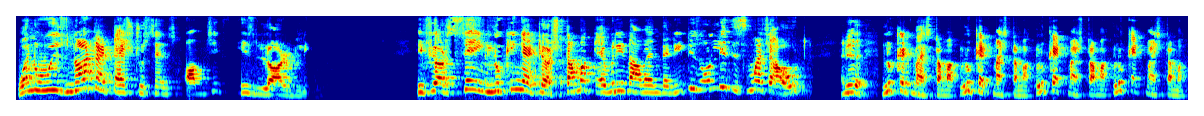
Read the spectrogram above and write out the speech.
one who is not attached to sense objects is lordly. If you are saying looking at your stomach every now and then, it is only this much out, and you say, look at my stomach, look at my stomach, look at my stomach, look at my stomach.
